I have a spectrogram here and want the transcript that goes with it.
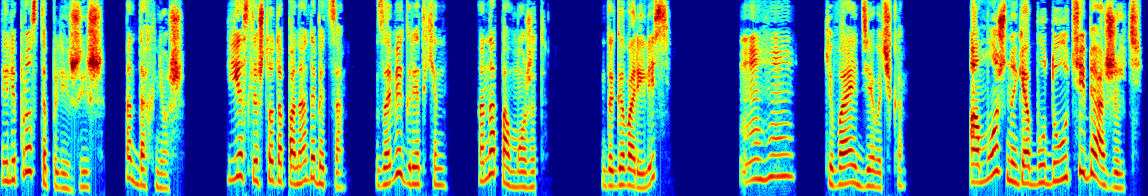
или просто полежишь, отдохнешь. Если что-то понадобится, зови Гретхен, она поможет. Договорились? «Угу», — кивает девочка. «А можно я буду у тебя жить?»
